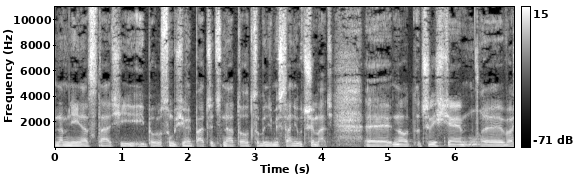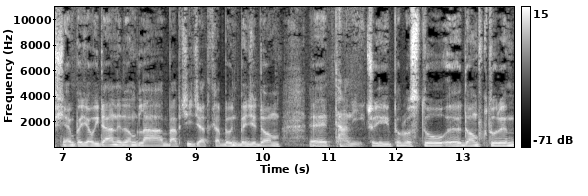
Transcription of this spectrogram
na mniej nas stać i, i po prostu musimy patrzeć na to, co będziemy w stanie utrzymać. E, no oczywiście e, właśnie, jak powiedział, idealny dom dla babci i dziadka będzie dom e, tani, czyli po prostu dom, w którym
